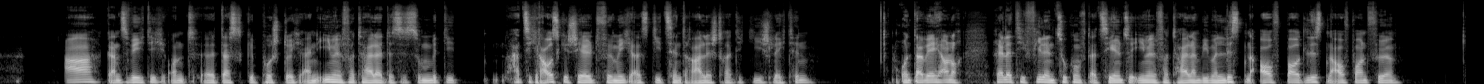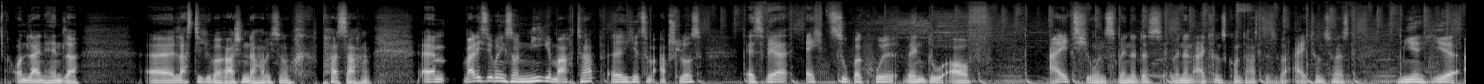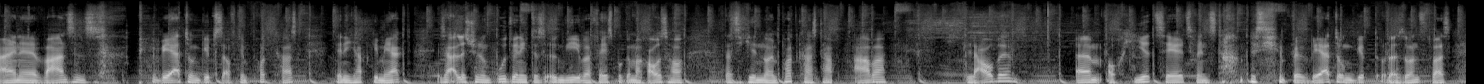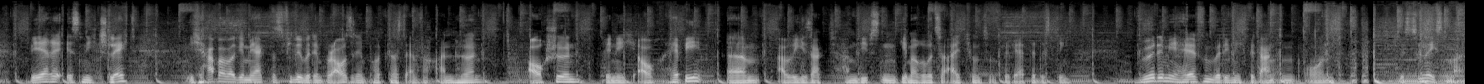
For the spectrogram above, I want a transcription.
A, ganz wichtig und äh, das gepusht durch einen E-Mail-Verteiler. Das ist somit die, hat sich rausgestellt für mich als die zentrale Strategie schlechthin. Und da werde ich auch noch relativ viel in Zukunft erzählen zu E-Mail-Verteilern, wie man Listen aufbaut, Listen aufbauen für Online-Händler. Äh, lass dich überraschen, da habe ich so ein paar Sachen. Ähm, weil ich es übrigens noch nie gemacht habe, äh, hier zum Abschluss, es wäre echt super cool, wenn du auf iTunes, wenn du das, wenn du ein iTunes-Konto hast, das über iTunes hörst, mir hier eine Wahnsinnsbewertung gibst auf dem Podcast. Denn ich habe gemerkt, ist ja alles schön und gut, wenn ich das irgendwie über Facebook immer raushau, dass ich hier einen neuen Podcast habe. Aber ich glaube, ähm, auch hier zählt es, wenn es da ein bisschen Bewertung gibt oder sonst was, wäre es nicht schlecht. Ich habe aber gemerkt, dass viele über den Browser den Podcast einfach anhören. Auch schön, bin ich auch happy. Ähm, aber wie gesagt, am liebsten geh mal rüber zu iTunes und bewerte das Ding. Würde mir helfen, würde ich mich bedanken und bis zum nächsten Mal.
